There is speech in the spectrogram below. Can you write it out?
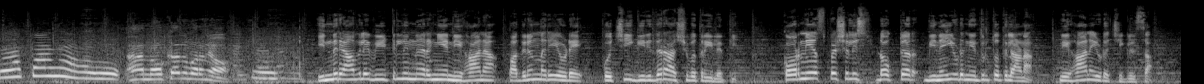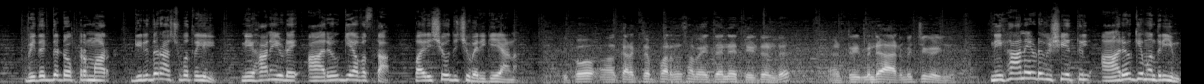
നോക്കാന്ന് പറഞ്ഞു. ആ നോക്കാന്ന് പറഞ്ഞോ. ഇന്ന് രാവിലെ വീട്ടിൽ നിന്നിറങ്ങിയ നിഹാന പതിനൊന്നരയോടെ കൊച്ചി ഗിരിധർ ആശുപത്രിയിലെത്തി. കോർണിയ സ്പെഷ്യലിസ്റ്റ് ഡോക്ടർ വിനയുടെ നേതൃത്വത്തിലാണ് നിഹാനയുടെ ചികിത്സ. വിദഗ്ധ ഡോക്ടർമാർ ഗിരിധർ ആശുപത്രിയിൽ നിഹാനയുടെ ആരോഗ്യാവസ്ഥ പരിശോധിച്ചു വരികയാണ്. ഇപ്പോൾ കറക്റ്റ് പറഞ്ഞ സമയത്ത് തന്നെ എത്തിയിട്ടുണ്ട്. ട്രീറ്റ്മെന്റ് ആരംഭിച്ചു കഴിഞ്ഞു. നിഹാനയുടെ വിഷയത്തിൽ ആരോഗ്യമന്ത്രിയും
